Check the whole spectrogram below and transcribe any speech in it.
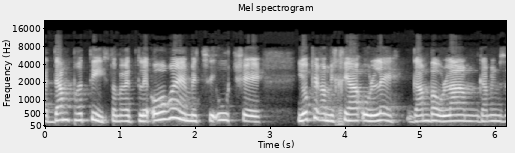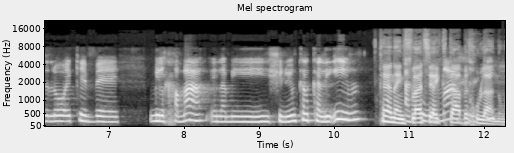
אדם פרטי, זאת אומרת, לאור אה, מציאות שיוקר המחיה עולה, גם בעולם, גם אם זה לא עקב מלחמה, אלא משינויים כלכליים. כן, האינפלציה הכתה בכולנו.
